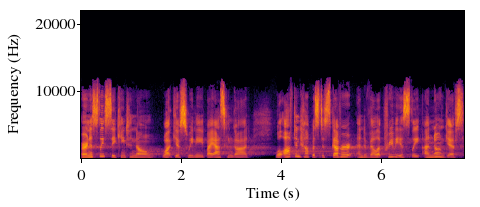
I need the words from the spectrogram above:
Earnestly seeking to know what gifts we need by asking God will often help us discover and develop previously unknown gifts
